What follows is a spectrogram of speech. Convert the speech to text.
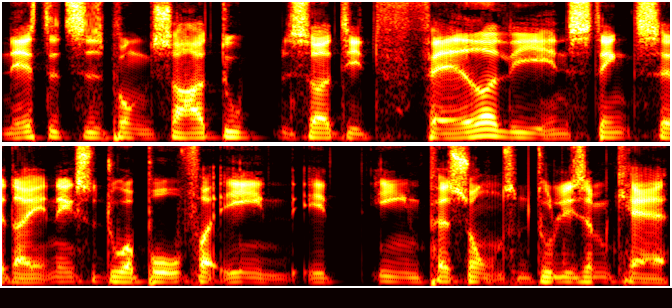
Næste tidspunkt, så har du, så dit faderlige instinkt sætter ind, ikke? så du har brug for en, et, en person, som du ligesom kan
